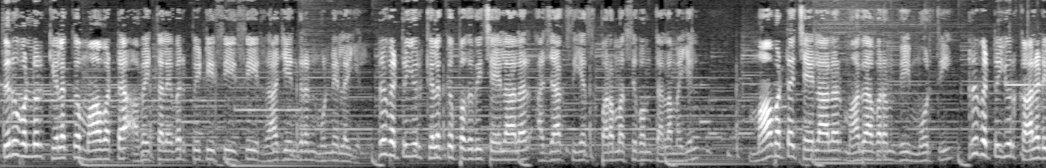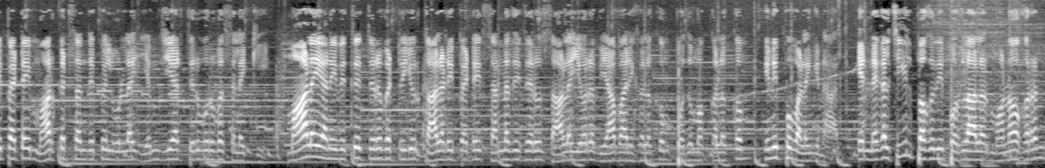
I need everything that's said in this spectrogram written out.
திருவள்ளூர் கிழக்கு மாவட்ட அவைத்தலைவர் P T C C Rajendran முன்னிலையில். திருவெற்றியூர் கிழக்கு பகுதி செயலாளர் அஜாக்ஸ் எஸ் பரமசிவம் தலைமையில் மாவட்ட செயலாளர் மாதாவரம் வி மூர்த்தி திருவெற்றியூர் காலடிப்பேட்டை மார்க்கெட் சந்திப்பில் உள்ள எம்ஜிஆர் திருவுருவ சிலைக்கு மாலை அணிவித்து திருவெற்றியூர் காலடிப்பேட்டை சன்னதி தெரு சாலையோர வியாபாரிகளுக்கும் பொதுமக்களுக்கும் இனிப்பு வழங்கினார். இந்நிகழ்ச்சியில் பகுதி பொருளாளர் மனோகரன்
